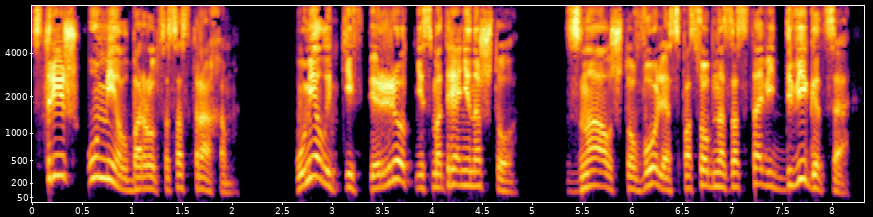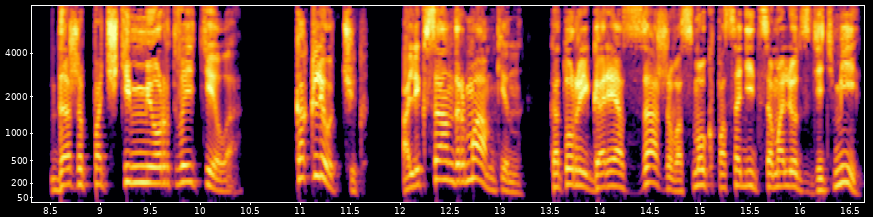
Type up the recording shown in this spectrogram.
Стриж умел бороться со страхом. Умел идти вперед, несмотря ни на что. Знал, что воля способна заставить двигаться даже почти мертвое тело. Как летчик Александр Мамкин, который, горя заживо, смог посадить самолет с детьми,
